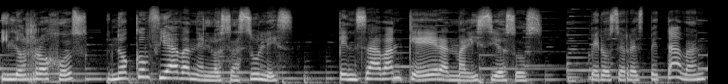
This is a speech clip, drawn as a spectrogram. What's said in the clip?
y los rojos no confiaban en los azules, pensaban que eran maliciosos, pero se respetaban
